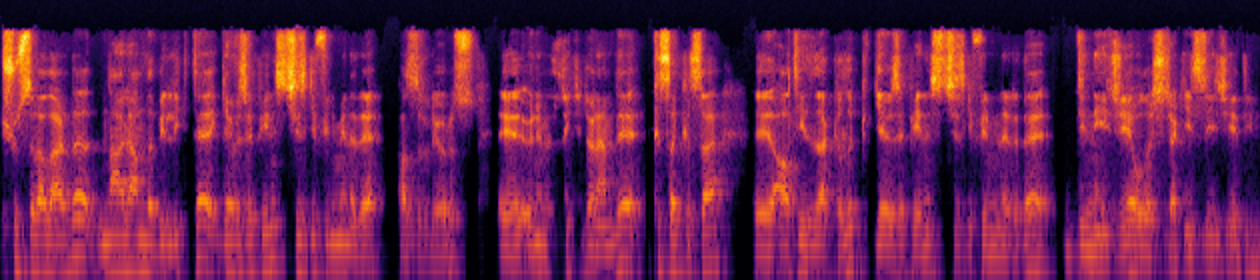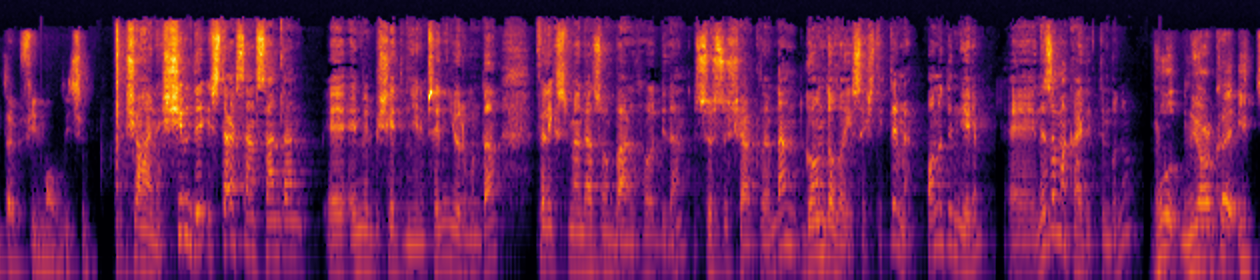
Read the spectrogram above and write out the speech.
şu sıralarda Nalan'la birlikte Geveze Piyanist çizgi filmini de hazırlıyoruz. E, önümüzdeki dönemde kısa kısa 6-7 ee, dakikalık Gevze çizgi filmleri de dinleyiciye ulaşacak, izleyiciye diyeyim tabii film olduğu için. Şahane. Şimdi istersen senden e, Emir bir şey dinleyelim. Senin yorumundan Felix Mendelssohn Bartholdy'den sözsüz şarkılarından Gondola'yı seçtik değil mi? Onu dinleyelim. E, ne zaman kaydettin bunu? Bu New York'a ilk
